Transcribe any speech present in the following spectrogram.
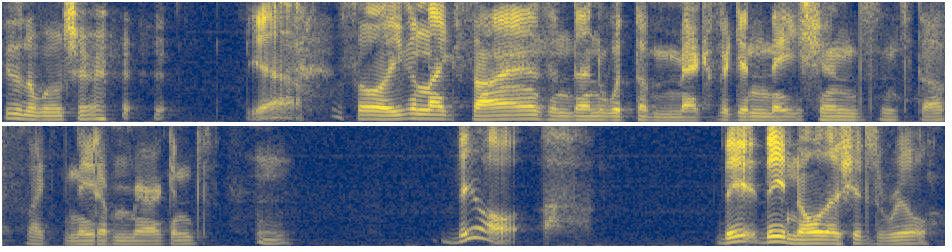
He's in a wheelchair. Yeah. So even like science, and then with the Mexican nations and stuff, like Native Americans, Mm. they all they they know that shit's real.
